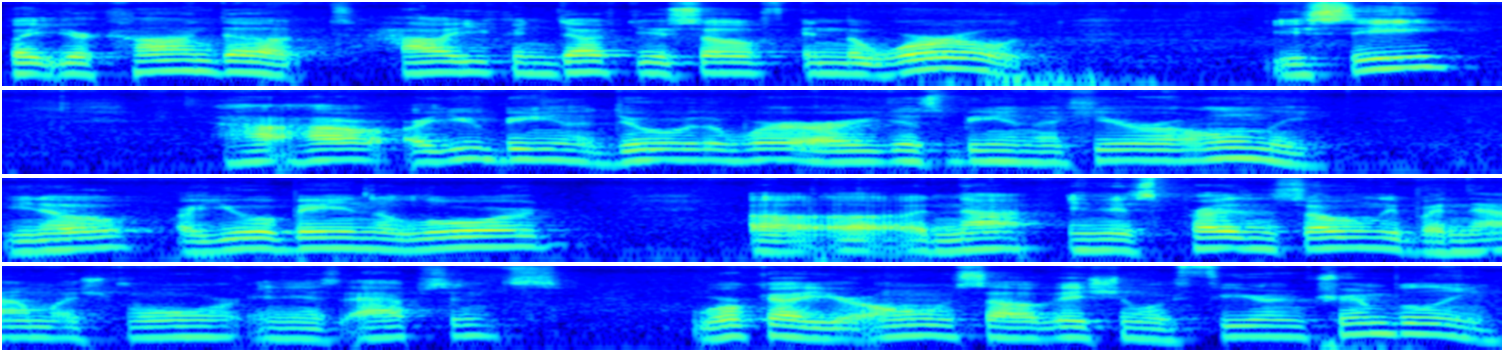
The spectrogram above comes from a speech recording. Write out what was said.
but your conduct, how you conduct yourself in the world. You see? How, how are you being a doer of the word or are you just being a hearer only? You know, are you obeying the Lord? Uh, uh, not in his presence only, but now much more in his absence. Work out your own salvation with fear and trembling.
